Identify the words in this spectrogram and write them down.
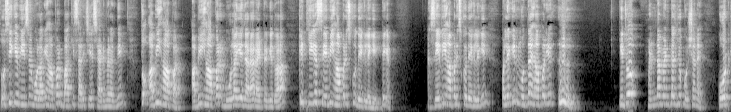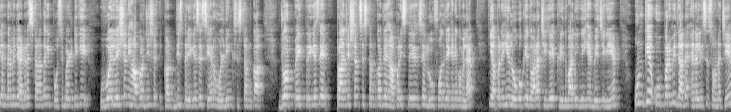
तो उसी के बीच में बोला गया, यहाँ पर बाकी सारी चीज़ें साइड में रख दी। तो अभी यहाँ पर, अभी यहाँ पर बोला यह जा रहा है राइटर के द्वारा कि ठीक है, सेबी यहाँ पर इसको देख लेगी, ठीक है? सेबी यहाँ पर इसको देख लेगी, पर लेकिन मुद्दा यहाँ पर ये कि जो फंडामेंटल जो क्वेश्चन है कोर्ट के अंदर में जो एड्रेस करना था कि पॉसिबिलिटी की वोलेशन यहाँ पर जिस जिस तरीके से शेयर होल्डिंग सिस्टम का, जो एक तरीके से ट्रांजेक्शन सिस्टम का जो यहाँ पर इस तरीके से लूफ होल देखने को मिला है, कि अपने ही लोगों के द्वारा चीज़ें खरीदवा ली गई हैं, बेची गई हैं, उनके ऊपर में ज़्यादा एनालिसिस होना चाहिए,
